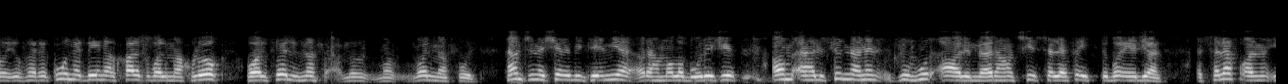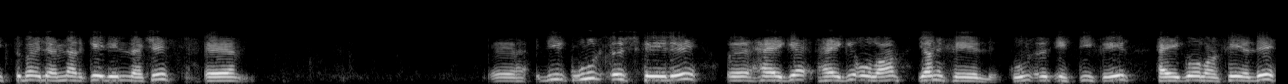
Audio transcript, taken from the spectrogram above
ويفرقون بين الخلق والمخلوق والفعل والmeful. Həmçinin Şeyh İbn Teymiyyə rəhməllah buyurur ki, am əhl-i sünnənin cümhur alimləri, hansı ki, sələfə ittiba eləyən, sələf aliminin ittiba eləyənlər qeyd edirlər ki, e, e, deyir, qulun öz feili e, həqiqi, həqiqi olan, yəni feildir. Qulun öz etdiyi feil həqiqi olan feildir.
